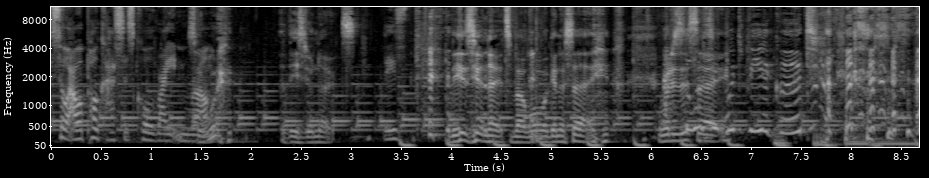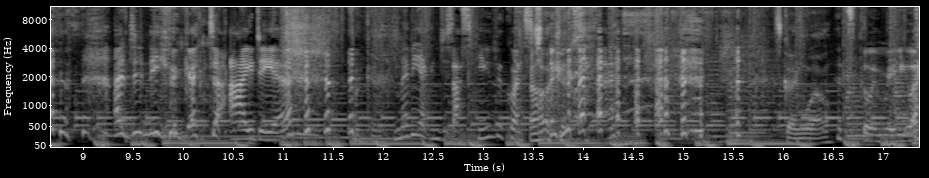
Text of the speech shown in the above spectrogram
So our podcast is called Write and Wrong. what- are these your notes? These, Are these your notes about what we're going to say? What does it say? It would be a good. I didn't even get to idea. Maybe I can just ask you the question. Oh, okay. it's going well. It's going really well.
